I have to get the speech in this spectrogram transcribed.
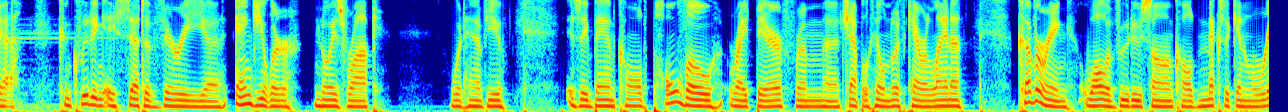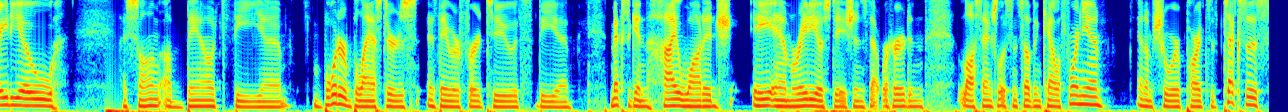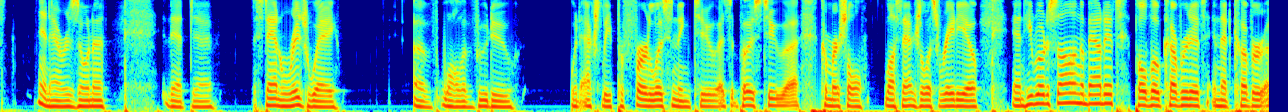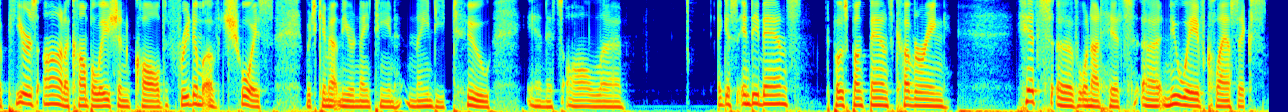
Yeah. Concluding a set of very uh, angular noise rock, what have you, is a band called Polvo right there from uh, Chapel Hill, North Carolina, covering Wall of Voodoo song called Mexican Radio, a song about the uh, border blasters, as they were referred to. It's the uh, Mexican high wattage AM radio stations that were heard in Los Angeles and Southern California, and I'm sure parts of Texas and Arizona that uh, Stan Ridgway of Wall of Voodoo would actually prefer listening to as opposed to uh, commercial Los Angeles radio. And he wrote a song about it. Polvo covered it, and that cover appears on a compilation called Freedom of Choice, which came out in the year 1992. And it's all, uh, I guess, indie bands, the post punk bands covering hits of, well, not hits, uh, new wave classics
